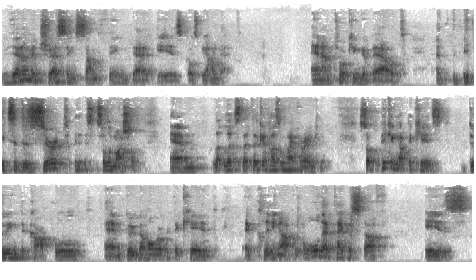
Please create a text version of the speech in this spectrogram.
then I'm addressing something that is goes beyond that. And I'm talking about a, it's a dessert. So, the marshal. Um, let, us let's look at husband wife arrangement. So, picking up the kids, doing the carpool, um, doing the homework with the kid, uh, cleaning up, all that type of stuff is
